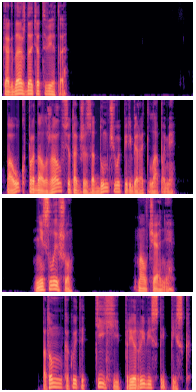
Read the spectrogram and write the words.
Когда ждать ответа? Паук продолжал все так же задумчиво перебирать лапами. «Не слышу». Молчание. Потом какой-то тихий, прерывистый писк.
